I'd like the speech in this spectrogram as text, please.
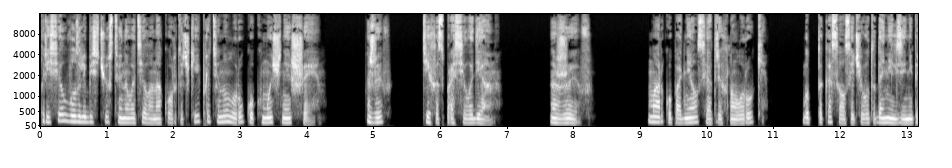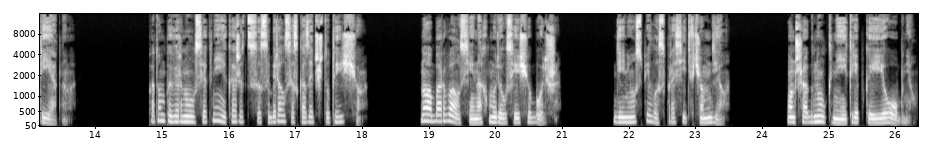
Присел возле бесчувственного тела на корточке и протянул руку к мощной шее. «Жив?» — тихо спросила Диана. «Жив». Марку поднялся отряхнул руки, будто касался чего-то до нельзя неприятного. Потом повернулся к ней и, кажется, собирался сказать что-то еще, но оборвался и нахмурился еще больше. Ди не успела спросить, в чем дело. Он шагнул к ней и крепко ее обнял,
